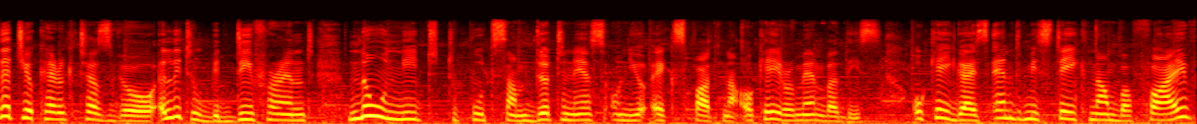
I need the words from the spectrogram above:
that your characters were a little bit different. No need to put some dirtiness on your ex-partner okay? Remember this. Okay guys and mistake number five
